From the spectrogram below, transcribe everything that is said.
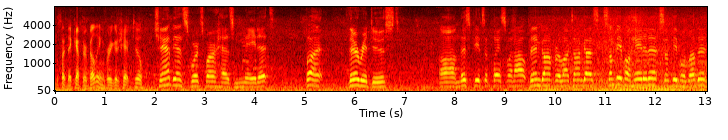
Looks like they kept their building in pretty good shape, too. Champion Sports Bar has made it, but they're reduced. Um, this pizza place went out. Been gone for a long time, guys. Some people hated it, some people loved it.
